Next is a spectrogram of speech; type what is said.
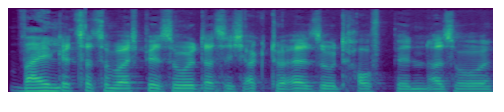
weil Geht's ja zum Beispiel so, dass ich aktuell so drauf bin. Also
